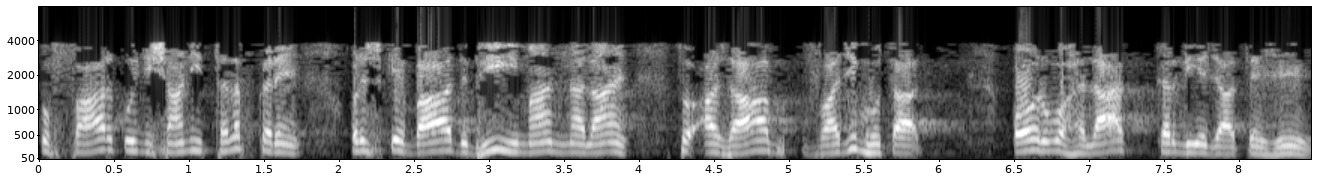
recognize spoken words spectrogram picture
کفار کوئی نشانی طلب کریں اور اس کے بعد بھی ایمان نہ لائیں تو عذاب واجب ہوتا اور وہ ہلاک کر دیے جاتے ہیں۔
